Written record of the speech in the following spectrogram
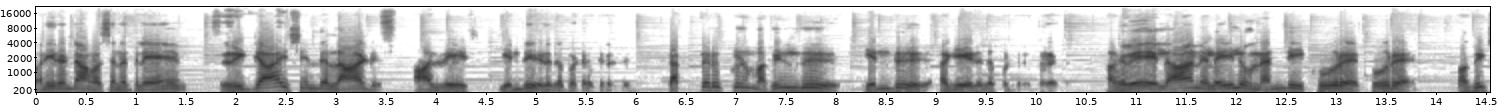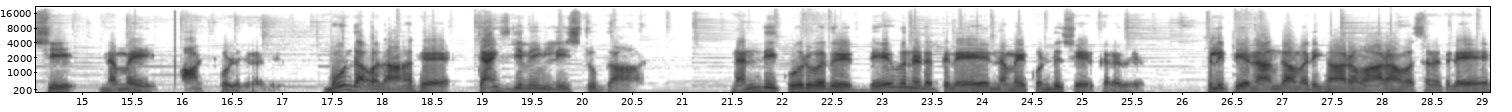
பனிரெண்டாம் வசனத்திலே rejoice in the Lord always என்று எழுதப்பட்டிருக்கிறது. கத்தருக்குள் மகிழ்ந்து என்று அங்கே எழுதப்பட்டிருக்கிறது. ஆகவே எல்லா நிலையிலும் நன்றி கூற கூற மகிழ்ச்சி நம்மை ஆட்கொள்கிறது. மூன்றாவதாக தேங்க்ஸ் கிவிங் லீஸ் டு காட் நன்றி கூறுவது தேவனிடத்திலே நம்மை கொண்டு சேர்க்கிறது. பிலிப்பியர் நான்காம் அதிகாரம் ஆறாம் வசனத்திலே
